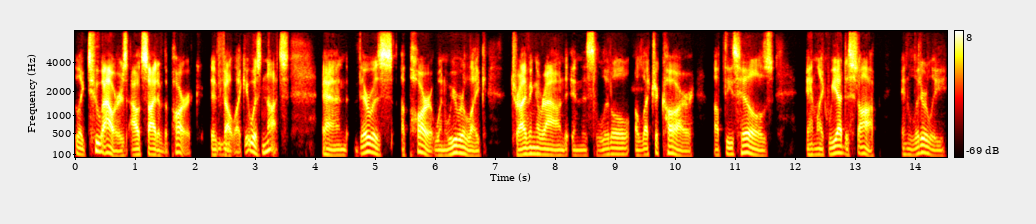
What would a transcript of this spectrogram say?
like two hours outside of the park. It Mhm. felt like it was nuts. And there was a part when we were like driving around in this little electric car up these hills, and like we had to stop. And literally,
